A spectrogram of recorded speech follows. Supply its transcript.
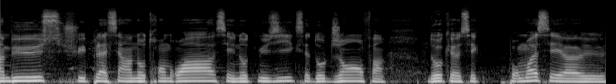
un bus, je suis placé à un autre endroit, c'est une autre musique, c'est d'autres gens. Enfin, donc, euh, c'est pour moi, c'est euh,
